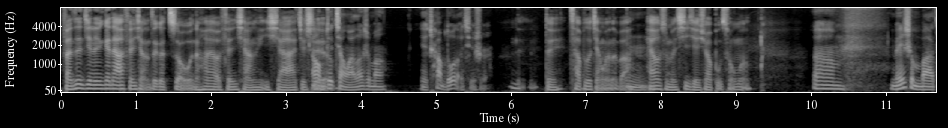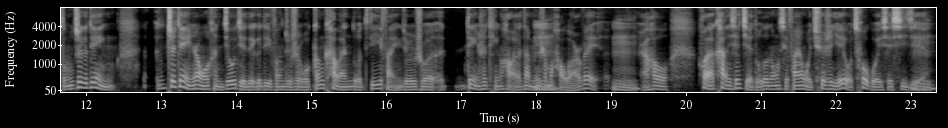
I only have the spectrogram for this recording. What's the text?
反正今天跟大家分享这个咒，然后要分享一下，就是、啊、我们就讲完了是吗？也差不多了，其实。嗯对，差不多讲完了吧？嗯、还有什么细节需要补充吗？嗯，没什么吧。总之，这个电影，这电影让我很纠结的一个地方就是，我刚看完，我的第一反应就是说，电影是挺好的，但没什么好玩味。嗯。嗯然后后来看了一些解读的东西，发现我确实也有错过一些细节。嗯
